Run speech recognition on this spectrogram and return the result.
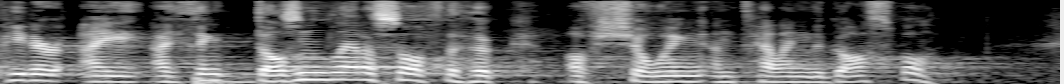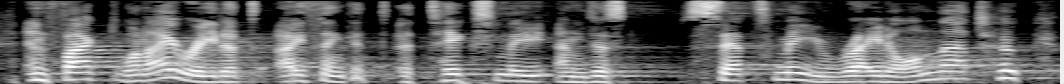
Peter, I, I think, doesn't let us off the hook of showing and telling the gospel. In fact, when I read it, I think it, it takes me and just sets me right on that hook.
